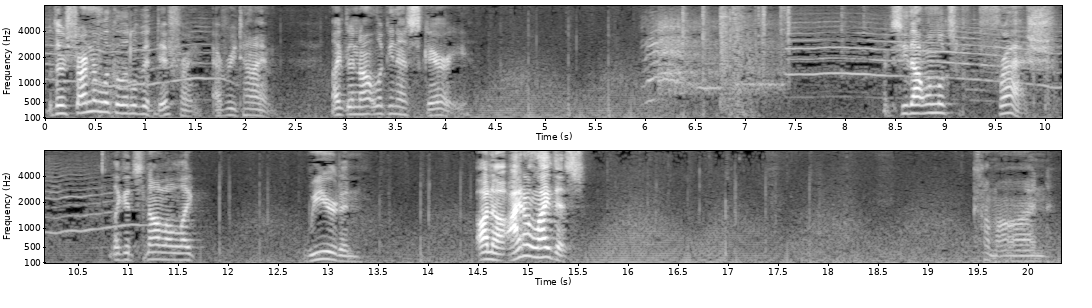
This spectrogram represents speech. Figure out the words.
But they're starting to look a little bit different every time. Like they're not looking as scary. See, that one looks fresh. Like it's not all like weird and Oh no, I don't like this. Come on.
